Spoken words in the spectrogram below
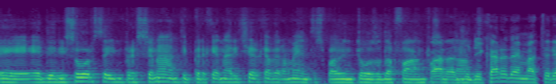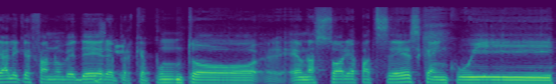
e, e delle risorse impressionanti perché è una ricerca veramente spaventosa da fare. Guarda, a soltanto. giudicare dai materiali che fanno vedere, Sì. perché appunto eh, è una storia pazzesca in cui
